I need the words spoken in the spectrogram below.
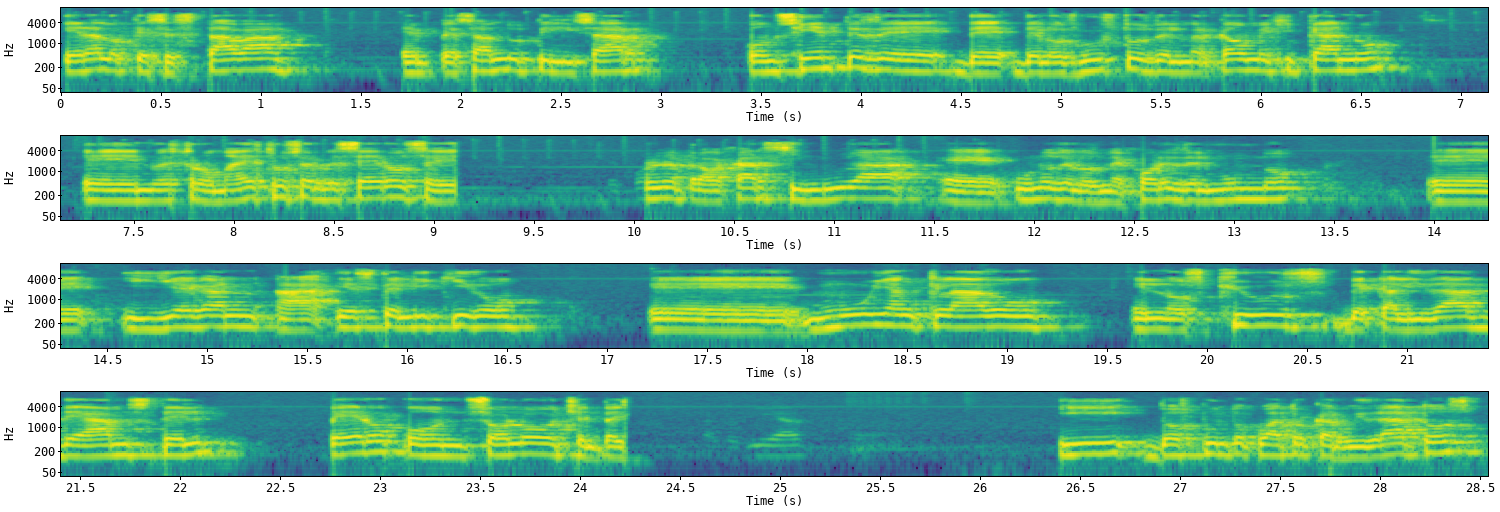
era lo que se estaba empezando a utilizar, conscientes de, los gustos del mercado mexicano. nuestro maestro cervecero se, pone a trabajar sin duda uno de los mejores del mundo y llegan a este líquido eh, muy anclado en los cues de calidad de Amstel, pero con solo 85 calorías y 2.4 carbohidratos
